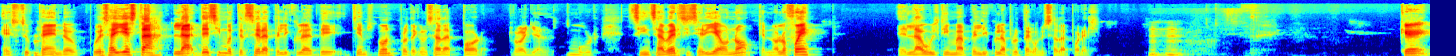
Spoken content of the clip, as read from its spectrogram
Estupendo. Pues ahí está la decimotercera película de James Bond, protagonizada por Roger Moore, sin saber si sería o no, que no lo fue, la última película protagonizada por él. ¿Qué,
